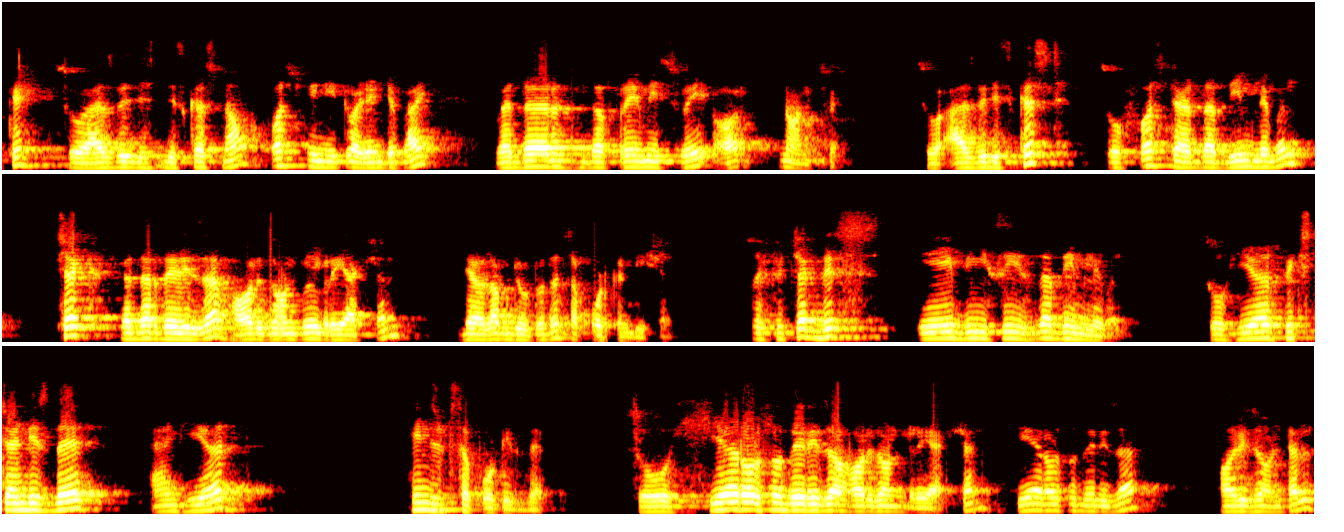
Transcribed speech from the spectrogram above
Okay, so as we just discussed now, first we need to identify whether the frame is sway or non-sway. So as we discussed, so first at the beam level, check whether there is a horizontal reaction developed due to the support condition. So if you check this, A, B, C is the beam level. So here fixed end is there, and here hinged support is there. So here also there is a horizontal reaction. Here also there is a horizontal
